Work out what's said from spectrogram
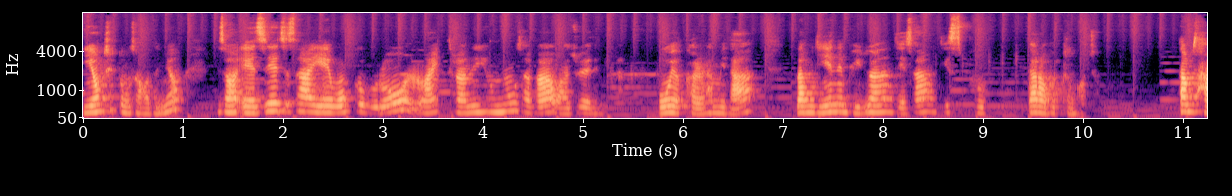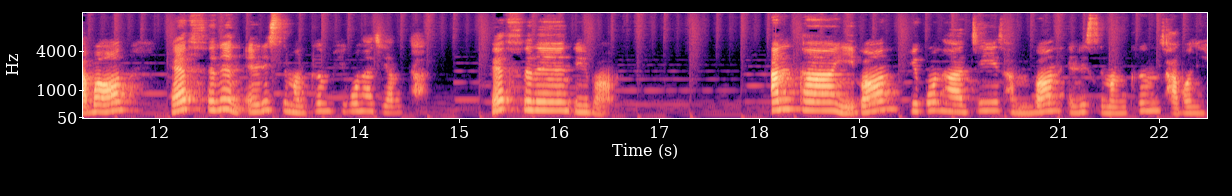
이형식 동사거든요. 그래서 as, as 사이에 원급으로 light라는 형용사가 와줘야 됩니다. 보호 역할을 합니다. 그 다음 뒤에는 비교하는 대상 this book 따라붙은 거죠. 다음 4번 베스는 앨리스만큼 피곤하지 않다. 베스는 1번 않다 2번 피곤하지 3번 앨리스만큼 4번이에요.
